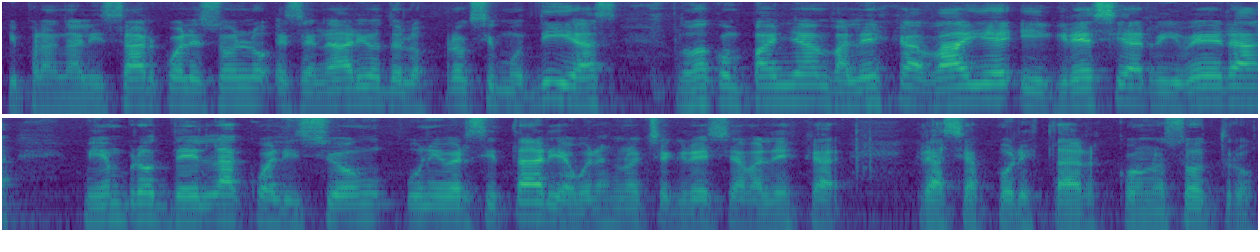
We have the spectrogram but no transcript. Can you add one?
Y para analizar cuáles son los escenarios de los próximos días, nos acompañan Valesca Valle y Grecia Rivera, miembros de la coalición universitaria. Buenas noches, Grecia, Valesca, gracias por estar con nosotros.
